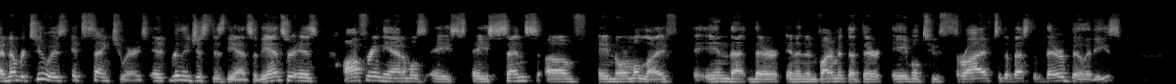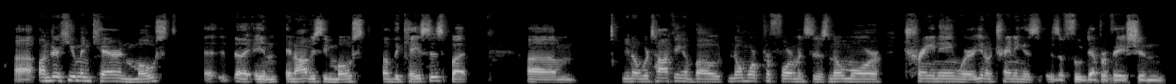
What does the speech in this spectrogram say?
and number two is it's sanctuaries. It really just is the answer. The answer is offering the animals a, a sense of a normal life in that they're in an environment that they're able to thrive to the best of their abilities uh, under human care in most, in, in obviously most of the cases, but um, you know, we're talking about no more performances, no more training where, you know, training is, is a food deprivation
